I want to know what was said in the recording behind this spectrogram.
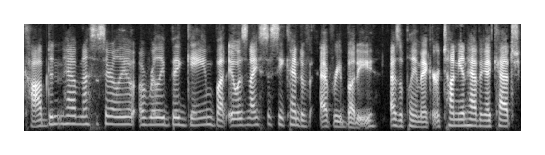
Cobb didn't have necessarily a, a, really big game, but it was nice to see kind of everybody as a playmaker. Tonyan having a catch,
